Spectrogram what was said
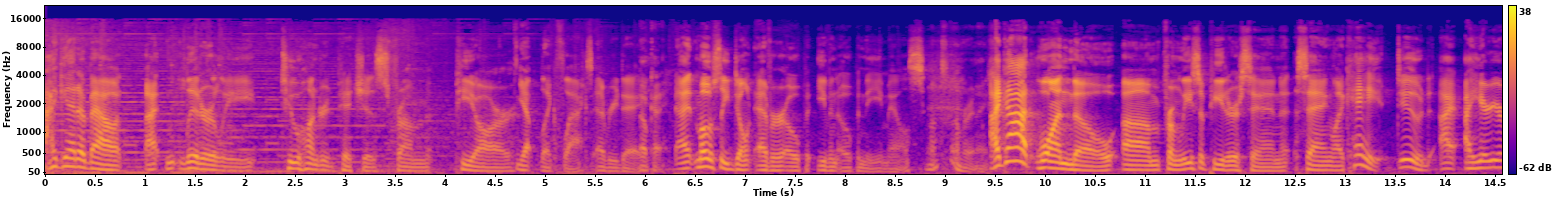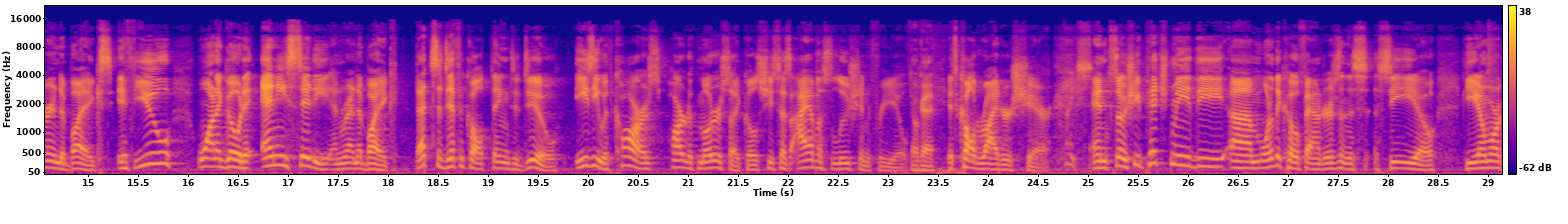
I get about uh, literally 200 pitches from PR yep. like Flacks every day. Okay. I mostly don't ever open even open the emails. That's not very nice. I got one though um, from Lisa Peterson saying like, "Hey, dude, I, I hear you're into bikes. If you want to go to any city and rent a bike, That's a difficult thing to do. Easy with cars, hard with motorcycles. She says, "I have a solution for you." Okay. It's called Riders Share. Nice. And so she pitched me the um, one of the co-founders and the CEO, Guillermo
